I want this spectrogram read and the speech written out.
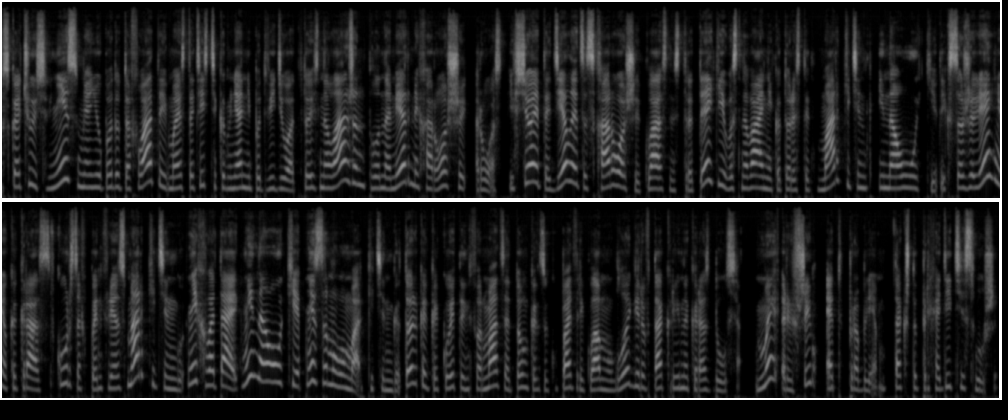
скачусь вниз, у меня не упадут охваты, и моя статистика меня не подведет. То есть налажен планомерный хороший рост. И все это делается с хорошей, классной стратегией, в основании которой стоит маркетинг и науки. И, к сожалению, как раз в курсах по инфлюенс-маркетингу не хватает ни науки, ни самого маркетинга, только какой-то информации о том, как закупать рекламу блогеров, так рынок и раздулся. Мы решим эту проблему. Так что приходите и слушать.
